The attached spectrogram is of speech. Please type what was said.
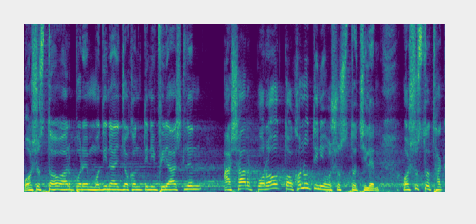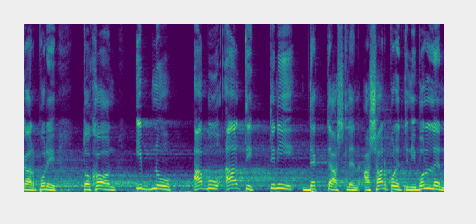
অসুস্থ হওয়ার পরে মদিনায় যখন তিনি ফিরে আসলেন, আসার পরও তখনও তিনি অসুস্থ ছিলেন। অসুস্থ থাকার পরে তখন ইবনু আবু আতিক তিনি দেখতে আসলেন। আসার পরে তিনি বললেন,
